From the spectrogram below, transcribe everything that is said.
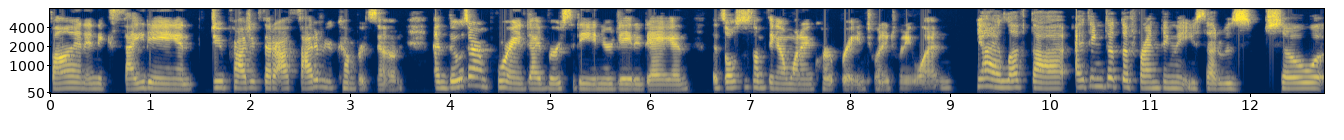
fun and exciting and do projects that are outside of your comfort zone. And those are important diversity in your day to day. And that's also something I want to incorporate in 2021. Yeah, I love that. I think that the friend thing that you said was so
